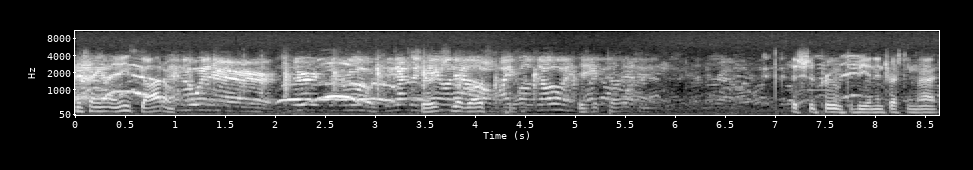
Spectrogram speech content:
Just hang on, and he's got him. And the winner, Serge DeRoche. Serge. DeRoche and Is victorious. This should prove to be an interesting match.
